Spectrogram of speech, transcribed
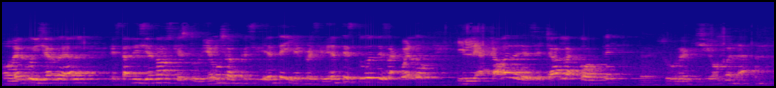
Poder Judicial Real está diciéndonos que estudiemos al presidente y el presidente estuvo en desacuerdo y le acaba de desechar la Corte su revisión, ¿verdad?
